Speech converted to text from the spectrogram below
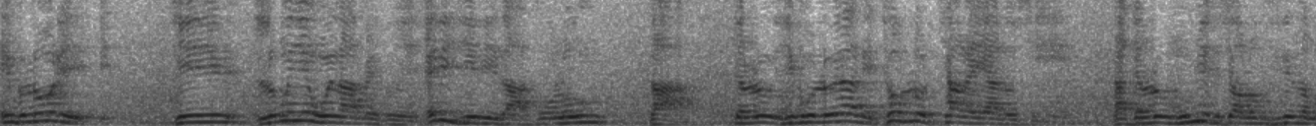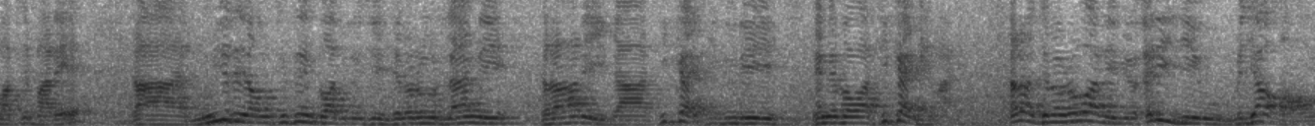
အင်ဘလိုတွေရေလုံးချင်းဝင်လာမယ်ဆိုရင်အဲ့ဒီရေတွေကအကုန်လုံးဒါကျွန်တော်တို့ရေပိုလွှဲကနေထုတ်လွတ်ချလိုက်ရလို့ရှိရင်ဒါကျွန်တော်တို့မူးမြစ်တစ်လျှောက်လုံးစီစဉ်သွားမှာဖြစ်ပါတယ်ဒါမူးမြစ်တစ်လျှောက်လုံးစီစဉ်သွားပြီလို့ရှိရင်ကျွန်တော်တို့လမ်းတွေတရားတွေဒါထိခိုက်ပြည်သူတွေနည်းနည်းပါးပါးထိခိုက်နိုင်ပါတယ်အဲ့တော့ကျွန်တော်တို့ကနေပြီးတော့အဲ့ဒီရေကိုမရောက်အောင်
